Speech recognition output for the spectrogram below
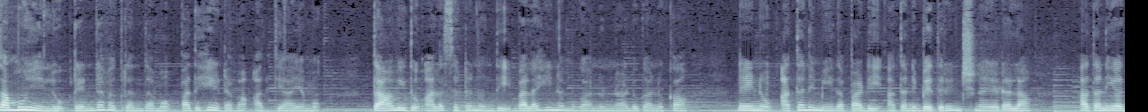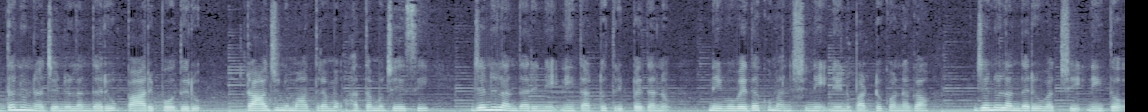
సమూయేలు రెండవ గ్రంథము పదిహేడవ అధ్యాయము. దావిదు అలసట నుండి బలహీనముగానున్నాడు గనుక నేను అతని మీద పడి అతని బెదిరించిన ఎడల అతని యొద్దనున్న జనులందరూ పారిపోదురు. రాజును మాత్రము హతము చేసి జనులందరినీ నీ తట్టు త్రిప్పెదను. నీవు వెదకు మనిషిని నేను పట్టుకొనగా జనులందరూ వచ్చి నీతో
